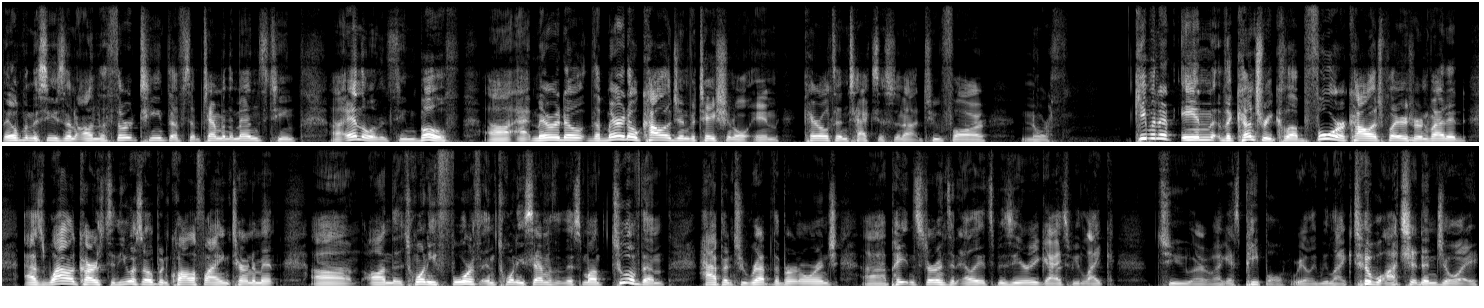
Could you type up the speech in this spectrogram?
They open the season on the 13th of September, the men's team uh, and the women's team, both uh, at Maridoe, the Maridoe College Invitational in Carrollton, Texas, so not too far north. Keeping it in the country club, four college players were invited as wildcards to the U.S. Open qualifying tournament uh, on the 24th and 27th of this month. Two of them happened to rep the burnt orange. Uh, Peyton Stearns and Elliot Spizzirri, guys we like to, I guess people really, we like to watch and enjoy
